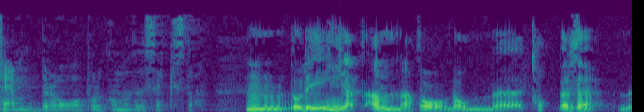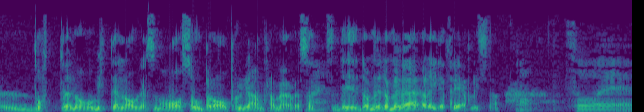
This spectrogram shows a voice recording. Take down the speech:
fem bra på det kommande sex då. Och det är inget annat av de eh, topp, eller så här, botten och mittenlagen som har så bra program framöver. Så det, de, är, de är värda att ligga trea på listan. Ja. Så eh,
